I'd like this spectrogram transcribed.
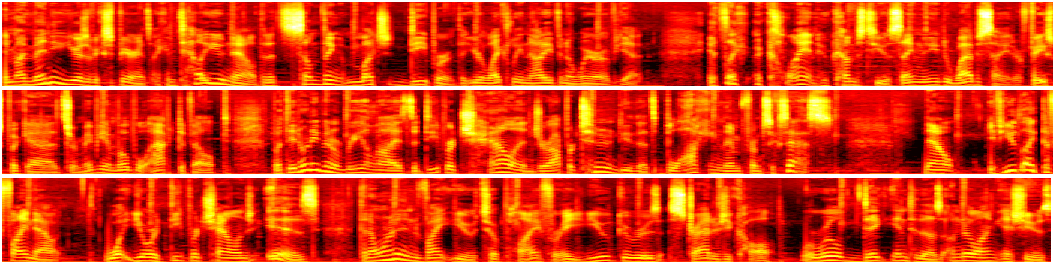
In my many years of experience, I can tell you now that it's something much deeper that you're likely not even aware of yet. It's like a client who comes to you saying they need a website or Facebook ads or maybe a mobile app developed, but they don't even realize the deeper challenge or opportunity that's blocking them from success. Now, if you'd like to find out what your deeper challenge is, then I want to invite you to apply for a uGurus strategy call where we'll dig into those underlying issues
